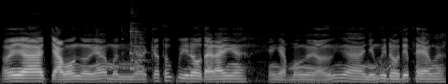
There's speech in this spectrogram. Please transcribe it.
Thôi à, chào mọi người nha mình à, kết thúc video tại đây nha. Hẹn gặp mọi người ở à, những video tiếp theo nha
